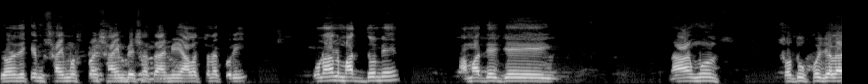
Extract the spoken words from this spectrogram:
জনদেকে সাইম ওসমান সাইমের সাথে আমি আলোচনা করি। ওনার মাধ্যমে আমাদের যে নারায়ণগঞ্জ সদর উপজেলা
